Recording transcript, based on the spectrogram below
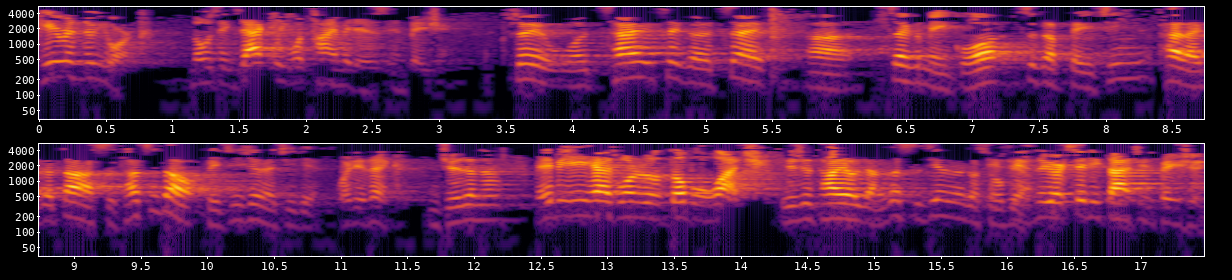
here in New York knows exactly what time it is in Beijing. 所以我猜这个在啊、这个美国这个北京派来的大使，他知道北京现在几点？ What do you think? 你觉得呢？ Maybe he has one of those double watch. 也许他有两个时间的那个手 If 表 it's，New York City time, it's Beijing.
